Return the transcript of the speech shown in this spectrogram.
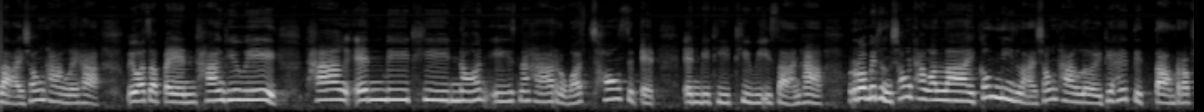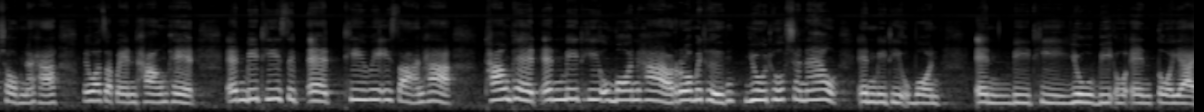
หลายช่องทางเลยค่ะ ไม่ว่าจะเป็นทางทีวีทาง NBT North East นะคะ หรือว่าช่อง 11 NBT TV อีสานค่ะ รวมไปถึงช่องทางออนไลน์ก็มีหลายช่องทางเลยที่ให้ติดตามรับชมนะคะ ไม่ว่าจะเป็นทางเพจ NBT 11 TV อีสานค่ะ ทางเพจ NBT อุบลค่ะ รวมไปถึง YouTube Channel NBT อุบล NBT UBON ตัวใหญ่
